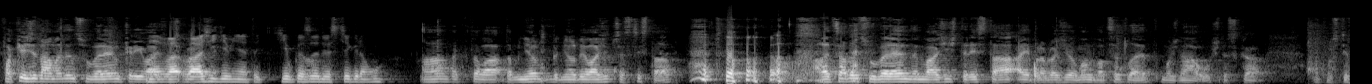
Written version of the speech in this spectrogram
Fakt je, že dáme ten suverén, který váží. Ne, váží divně, teď ti ukazuje 200 gramů. A tak to, to měl, by měl by vážit přes 300. No, ale třeba ten suverén, ten váží 400 a je pravda, že ho mám 20 let, možná už dneska. A prostě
